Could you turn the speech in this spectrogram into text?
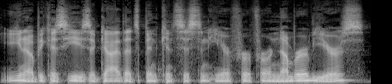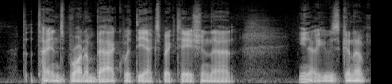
you know, because he's a guy that's been consistent here for, for a number of years. The Titans brought him back with the expectation that, you know, he was going to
